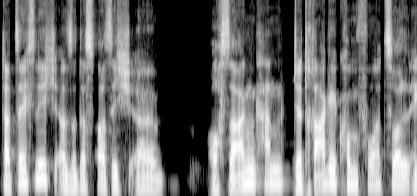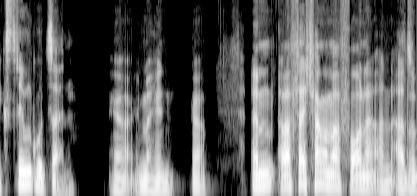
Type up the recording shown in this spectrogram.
tatsächlich, also das, was ich äh, auch sagen kann, der Tragekomfort soll extrem gut sein. Ja, immerhin, ja. Ähm, aber vielleicht fangen wir mal vorne an. Also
